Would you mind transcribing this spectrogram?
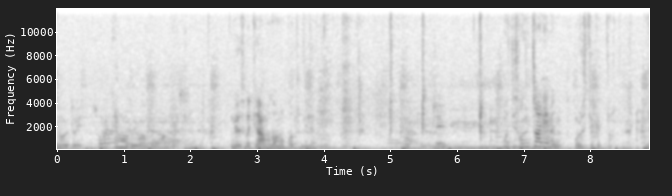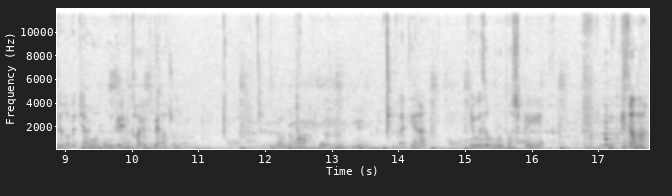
여기도 소개팅 하고 이거 먹으면 안 됐어. 근데 소개팅 아무도 안 올 것 같은데. 맛있지? 어디 선짜리면 올 수도 있겠다. 근데 소개팅 오, 오기엔 가격대가 좀이 정도가 있지. 소개팅을? 여기서 뭐 더시페이? 웃기잖아.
